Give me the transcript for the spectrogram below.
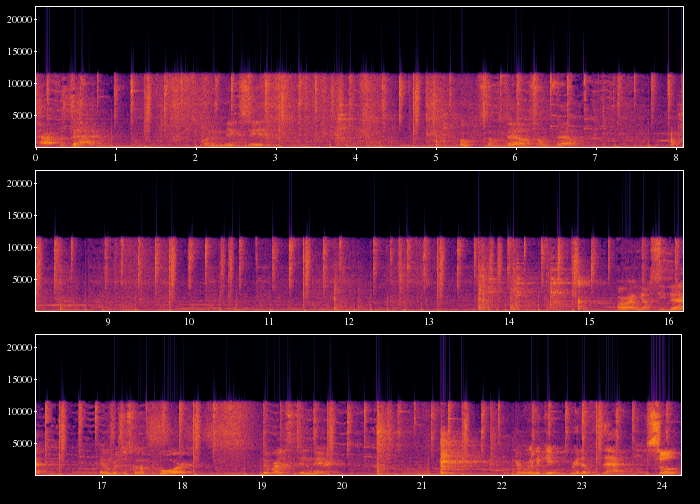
half of that. Gonna mix it. Oh, some fell, some fell. See that? And we're just gonna pour the rest in there. And we're gonna get rid of that. So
